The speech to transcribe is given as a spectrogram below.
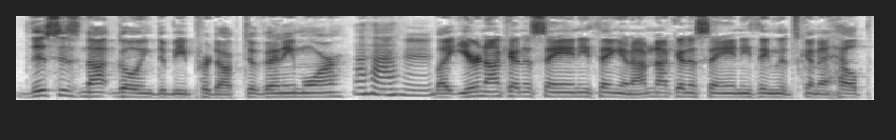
this is not going to be productive anymore. Mm-hmm. Like you're not going to say anything, and I'm not going to say anything that's going to help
